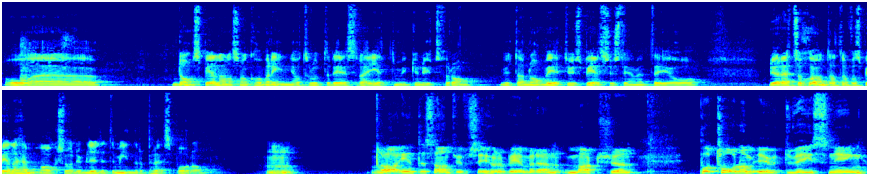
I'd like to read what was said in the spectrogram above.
Och uh, de spelarna som kommer in, jag tror inte det är sådär jättemycket nytt för dem. Utan de vet ju hur spelsystemet är och det är rätt så skönt att de får spela hemma också. Det blir lite mindre press på dem. Mm. Ja, intressant. Vi får se hur det blir med den matchen. På tal om utvisning.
